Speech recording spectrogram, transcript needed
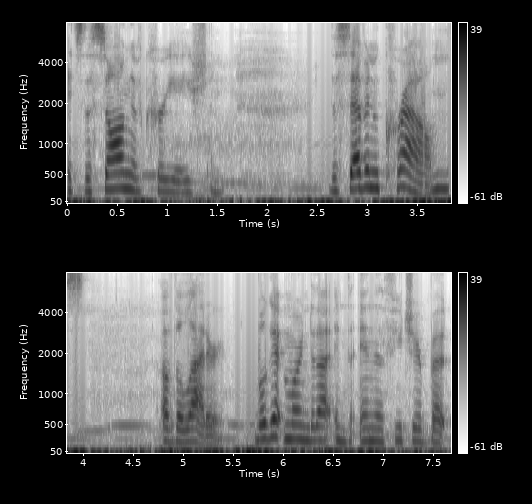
It's the song of creation. The seven crowns of the ladder. We'll get more into that in the, in the future, but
